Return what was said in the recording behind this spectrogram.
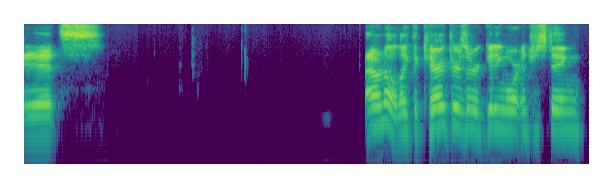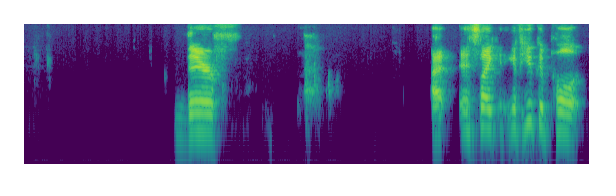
it's I don't know, like the characters are getting more interesting. They're I, it's like if you could pull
